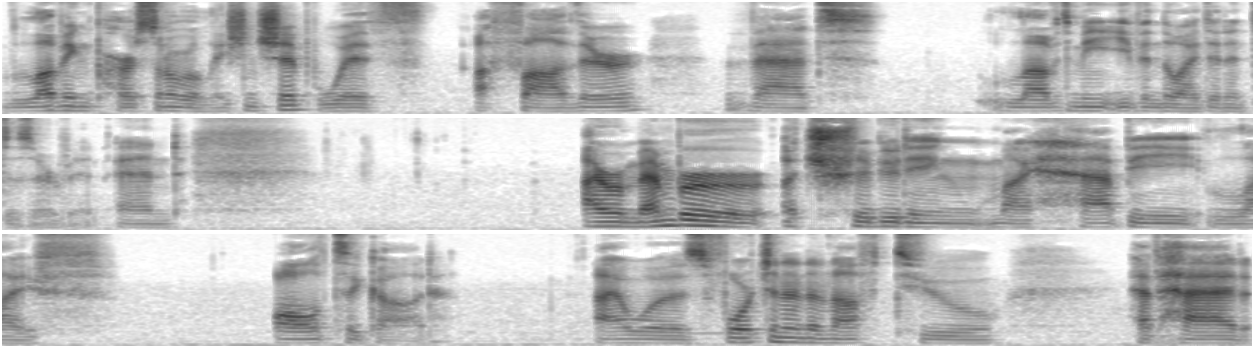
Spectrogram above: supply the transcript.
loving personal relationship with a father that loved me even though I didn't deserve it. And I remember attributing my happy life all to God. I was fortunate enough to have had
